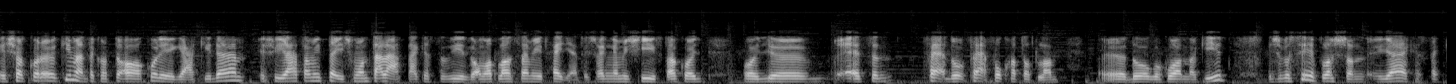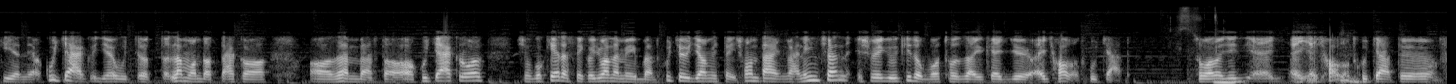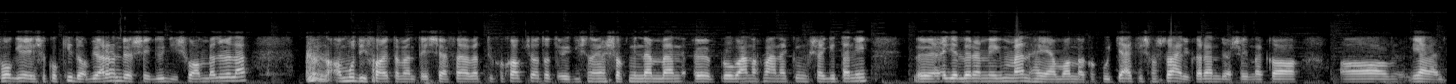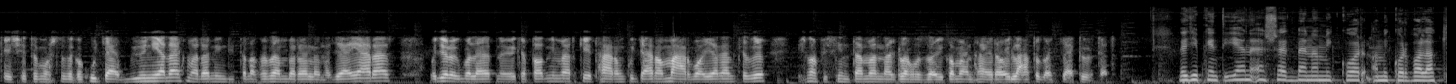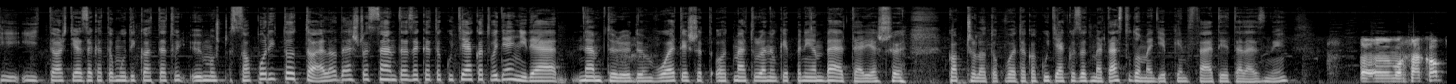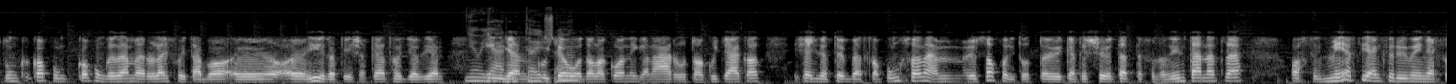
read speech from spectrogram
és akkor kimentek a, a kollégák ide, és így hát, amit te is mondtál, látták ezt az irgalmatlan szemét hegyet, és engem is hívtak, hogy, hogy egyszerűen fel, felfoghatatlan dolgok vannak itt, és akkor szép lassan ugye elkezdtek kijönni a kutyák, ugye úgy ott lemondatták a, az embert a, a kutyákról, és akkor kérdezték, hogy van-e még bent kutya, ugye, amit te is mondtál, hogy már nincsen, és végül kidobott hozzájuk egy, egy halott kutyát. Szóval, hogy egy, egy, egy, egy halott kutyát ö, fogja, és akkor kidobja. A rendőrség ügy is van belőle. A Mudi fajtamentéssel felvettük a kapcsolatot, ők is nagyon sok mindenben próbálnak már nekünk segíteni. Ö, egyelőre még menhelyen vannak a kutyák, és most várjuk a rendőrségnek a, a jelentését, hogy most ezek a kutyák bűnjelek, mert elindítanak az ember ellen egy eljárást, vagy örökbe lehetne őket adni, mert két-három kutyára már van jelentkező, és napi szinten mennek le hozzájuk a menhelyre, hogy látogatják őket. De egyébként ilyen esetben, amikor, amikor valaki így tartja ezeket a mudikat, tehát hogy ő most szaporította, eladásra szánt ezeket a kutyákat, vagy ennyire nem törődön volt, és ott, ott már tulajdonképpen ilyen belterjes kapcsolatok voltak a kutyák között, mert ezt tudom egyébként feltételezni. Most már kaptunk, kapunk, kapunk az emberről egyfolytában hirdetéseket, hogy az ilyen Jó, ingyen kutya oldalakon igen, árulta a kutyákat, és egyre többet kapunk, szóval nem, ő szaporította őket, és ő tette fel az internetre, azt, hogy miért ilyen körülmények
